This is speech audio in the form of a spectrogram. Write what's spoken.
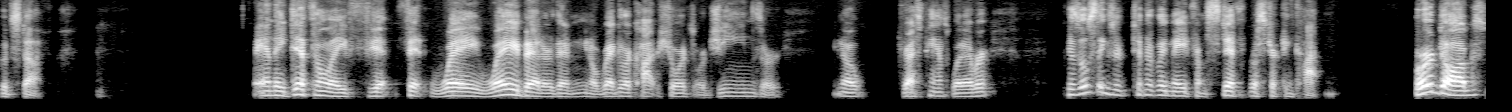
Good stuff and they definitely fit fit way way better than you know regular cotton shorts or jeans or you know dress pants whatever because those things are typically made from stiff restricting cotton bird dogs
